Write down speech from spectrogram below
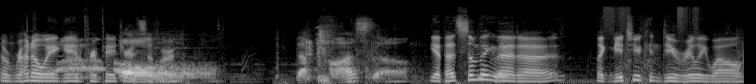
a runaway game for Patriot so far. Oh, that pause though. Yeah, that's something that uh, like Mewtwo can do really well.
